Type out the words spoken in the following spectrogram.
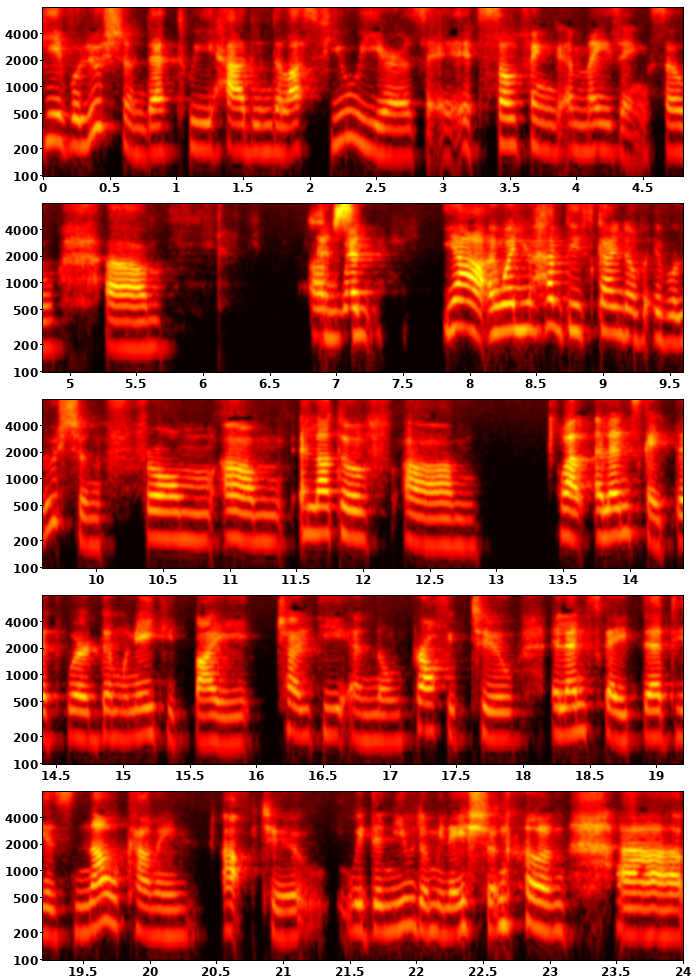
the evolution that we had in the last few years, it's something amazing. So, um, and when yeah, and when you have this kind of evolution from um, a lot of um, well, a landscape that were dominated by charity and non-profit to a landscape that is now coming up to with the new domination on uh,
